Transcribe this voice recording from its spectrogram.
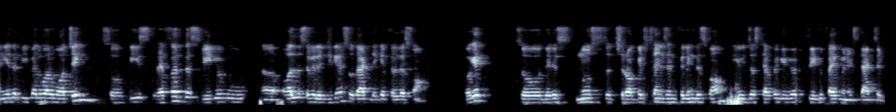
any other people who are watching, so please refer this video to uh, all the civil engineers so that they can fill this form. Okay. So there is no such rocket science in filling this form. You just have to give your three to five minutes. That's it.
